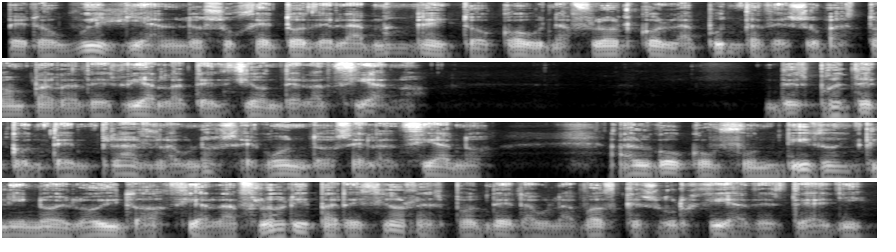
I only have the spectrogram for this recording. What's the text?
pero William lo sujetó de la manga y tocó una flor con la punta de su bastón para desviar la atención del anciano. Después de contemplarla unos segundos, el anciano, algo confundido, inclinó el oído hacia la flor y pareció responder a una voz que surgía desde allí,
